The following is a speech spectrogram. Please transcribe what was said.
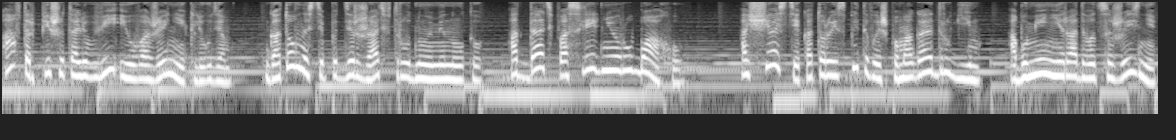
Автор пишет о любви и уважении к людям, готовности поддержать в трудную минуту, отдать последнюю рубаху, о счастье, которое испытываешь, помогая другим, об умении радоваться жизни,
